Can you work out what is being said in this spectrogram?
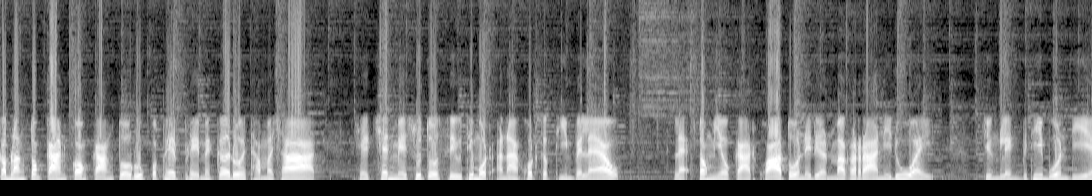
กำลังต้องการกองกลางตัวรุกประเภทเพลย์เม k เกอร์โดยธรรมชาติเช่นเมซุตโตซิลที่หมดอนาคตกับทีมไปแล้ว และต้องมีโอกาสคว้าตัวในเดือนมกรานี้ด้วย จึงเล็งไปที่บวนเดีย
